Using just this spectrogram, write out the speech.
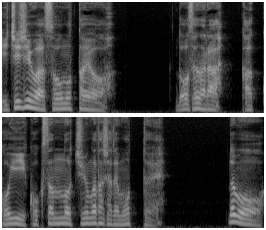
一時はそう思ったよ。どうせならかっこいい国産の中型車でもって。でも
